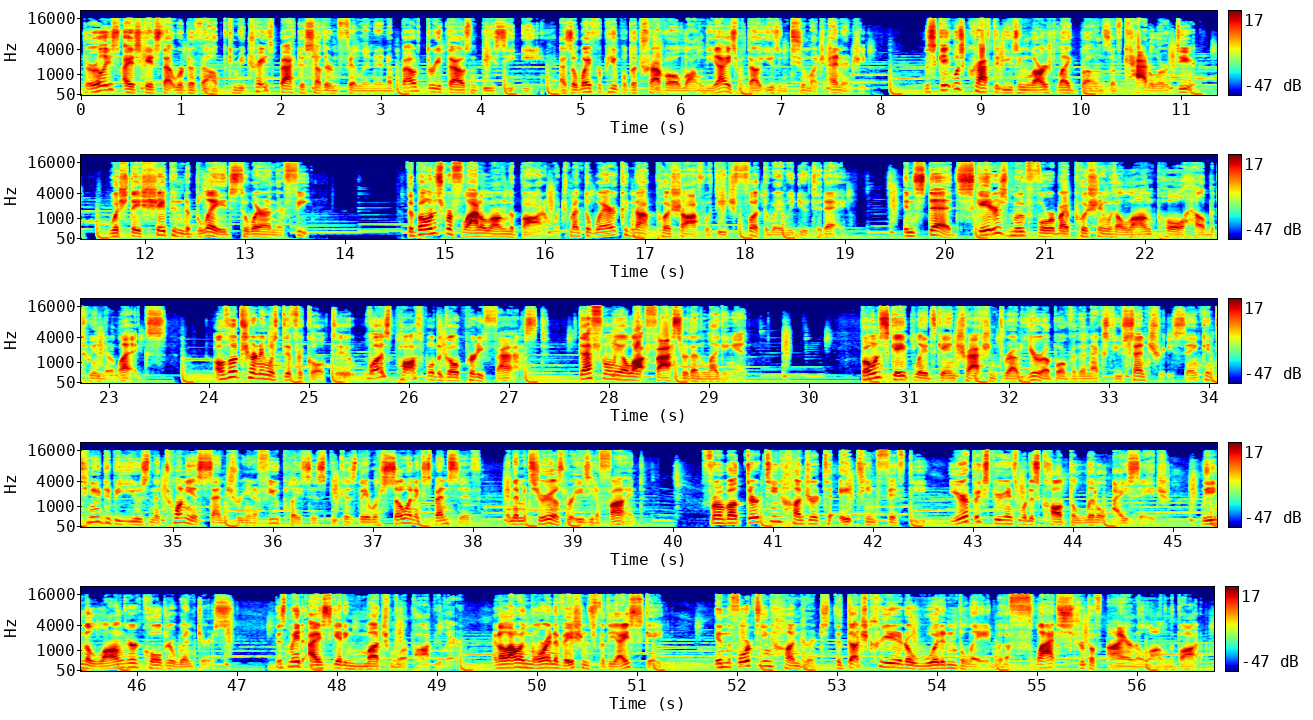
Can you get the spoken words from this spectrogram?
The earliest ice skates that were developed can be traced back to southern Finland in about 3000 BCE, as a way for people to travel along the ice without using too much energy. The skate was crafted using large leg bones of cattle or deer, which they shaped into blades to wear on their feet. The bones were flat along the bottom, which meant the wearer could not push off with each foot the way we do today. Instead, skaters moved forward by pushing with a long pole held between their legs. Although turning was difficult, it was possible to go pretty fast. Definitely a lot faster than legging it. Bone skate blades gained traction throughout Europe over the next few centuries and continued to be used in the 20th century in a few places because they were so inexpensive and the materials were easy to find. From about 1300 to 1850, Europe experienced what is called the Little Ice Age, leading to longer, colder winters. This made ice skating much more popular, and allowing more innovations for the ice skate. In the 1400s, the Dutch created a wooden blade with a flat strip of iron along the bottom.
